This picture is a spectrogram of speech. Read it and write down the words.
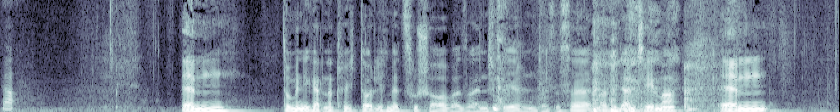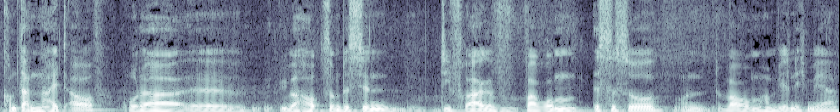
Ja. Ähm, Dominik hat natürlich deutlich mehr Zuschauer bei seinen Spielen. Das ist ja immer wieder ein Thema. Ähm, kommt da Neid auf oder äh, überhaupt so ein bisschen die Frage, warum ist es so und warum haben wir nicht mehr?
